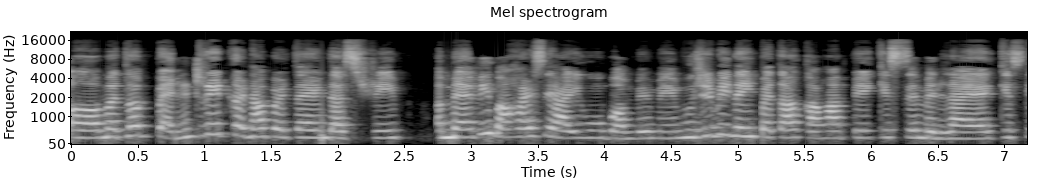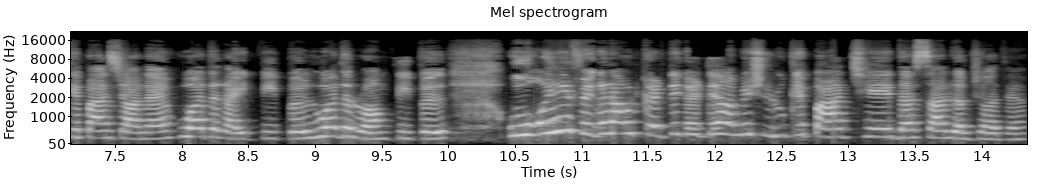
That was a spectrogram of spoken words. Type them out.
uh, मतलब पेनिट्रेट करना पड़ता है इंडस्ट्री मैं भी बाहर से आई हूँ बॉम्बे में। मुझे भी नहीं पता कहाँ पे किससे मिलना है, किसके पास जाना है who are the right people who are the wrong people वही फिगर आउट करते करते हमें शुरू के पाँच छः दस साल लग जाते हैं।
